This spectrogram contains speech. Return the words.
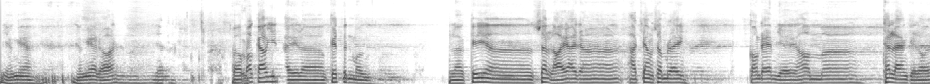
Dạ nghe, dạ nghe rõ. Dạ. Và báo cáo với thầy là cái tin mừng là cái uh, sách lợi A, A Chan Samray con đem về hôm uh, Thái Lan trời rồi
